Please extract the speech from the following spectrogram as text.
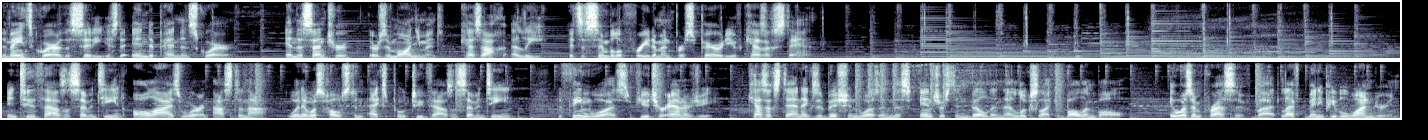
The main square of the city is the Independence Square, in the center, there's a monument, Kazakh Eli. It's a symbol of freedom and prosperity of Kazakhstan. In 2017, all eyes were in Astana when it was hosting Expo 2017. The theme was Future Energy. Kazakhstan exhibition was in this interesting building that looks like a bowling ball. It was impressive, but left many people wondering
